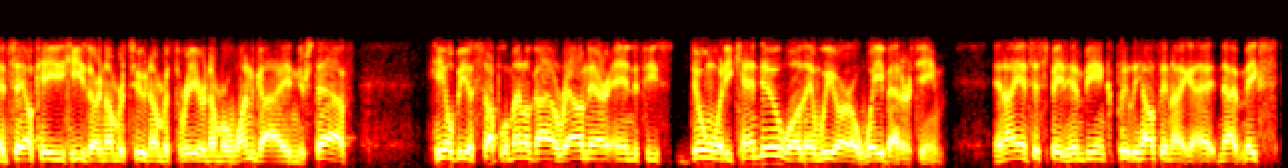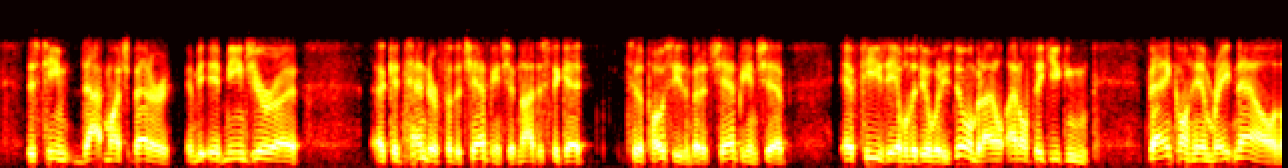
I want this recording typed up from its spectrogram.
and say okay he's our number two number three or number one guy in your staff. He'll be a supplemental guy around there and if he's doing what he can do well then we are a way better team. And I anticipate him being completely healthy and, I, and that makes this team that much better. It, it means you're a a contender for the championship not just to get to the postseason but a championship if he's able to do what he's doing. But I don't I don't think you can bank on him right now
